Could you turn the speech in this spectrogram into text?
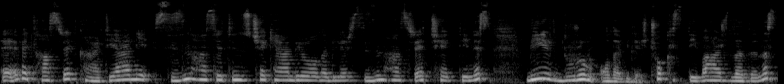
E, evet hasret kartı yani sizin hasretinizi çeken biri olabilir. Sizin hasret çektiğiniz bir durum olabilir. Çok isteyip arzuladığınız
